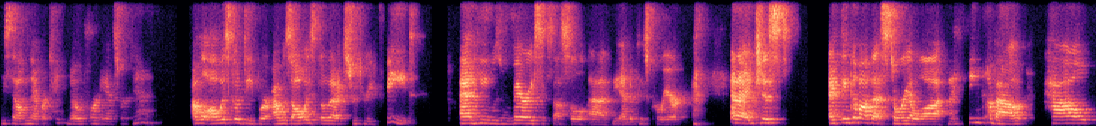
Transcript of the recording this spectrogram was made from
He said, I'll never take no for an answer again. I will always go deeper. I was always go that extra three feet. And he was very successful at the end of his career. and I just, I think about that story a lot. And I think about how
